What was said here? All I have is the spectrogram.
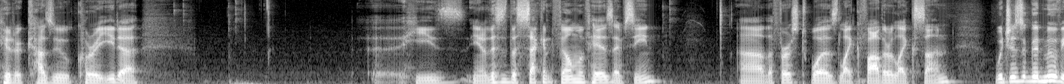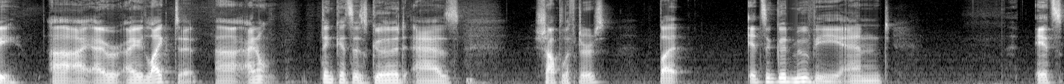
Hirokazu Koreeda, uh, he's, you know, this is the second film of his I've seen. Uh, the first was Like Father, Like Son, which is a good movie. Uh, I, I, I liked it. Uh, I don't think it's as good as Shoplifters, but it's a good movie and it's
